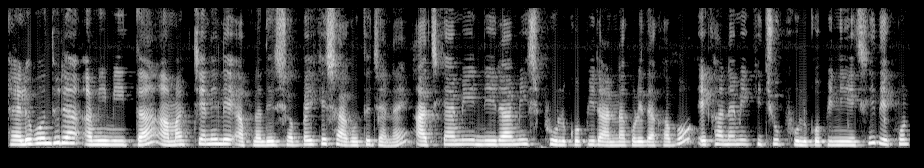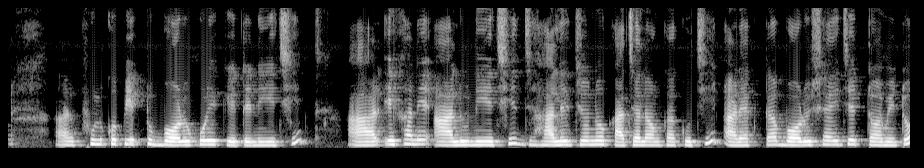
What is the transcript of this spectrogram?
হ্যালো বন্ধুরা, আমি মিতা। আমার চ্যানেলে আপনাদের সবাইকে স্বাগত জানাই। আজকে আমি নিরামিষ ফুলকপি রান্না করে দেখাবো। এখানে আমি কিছু ফুলকপি নিয়েছি, দেখুন। আর ফুলকপি একটু বড় করে কেটে নিয়েছি। আর এখানে আলু নিয়েছি, ঝালের জন্য কাঁচা লঙ্কা কুচি আর একটা বড় সাইজের টমেটো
